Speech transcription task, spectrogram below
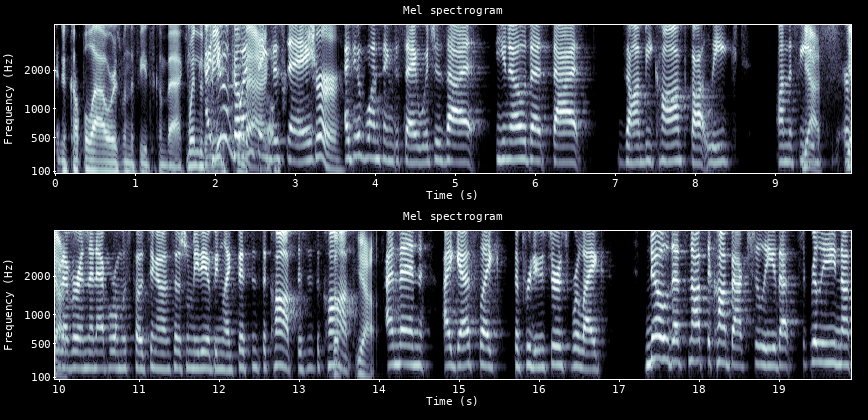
in a couple hours when the feeds come back. When the I do feeds have come one back. thing to say. Sure. I do have one thing to say, which is that you know that that zombie comp got leaked on the feeds Yes, or whatever. And then everyone was posting it on social media, being like, this is the comp, this is the comp. yeah. And then I guess like the producers were like, no, that's not the comp actually. That's really not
